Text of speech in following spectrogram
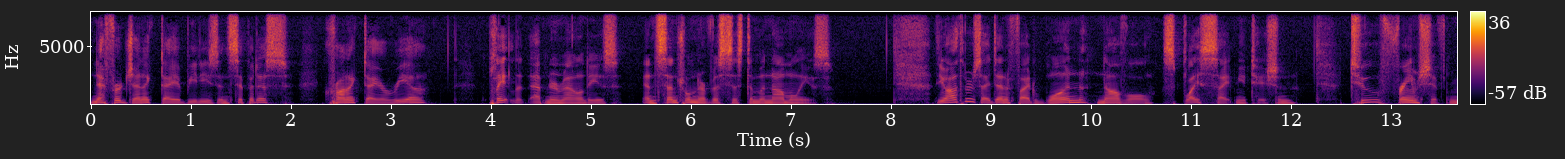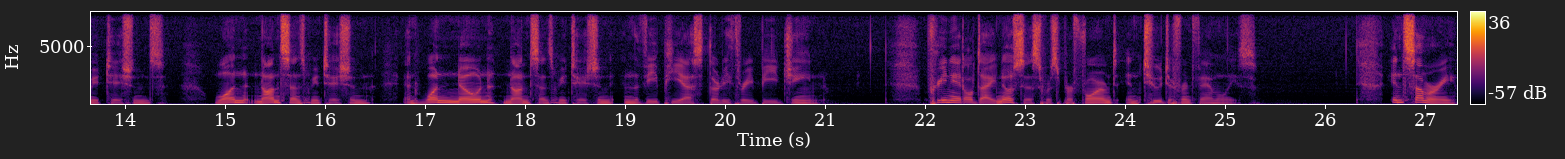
nephrogenic diabetes insipidus, chronic diarrhea, platelet abnormalities, and central nervous system anomalies. The authors identified one novel splice site mutation, two frameshift mutations, one nonsense mutation, and one known nonsense mutation in the VPS33B gene. Prenatal diagnosis was performed in two different families. In summary,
